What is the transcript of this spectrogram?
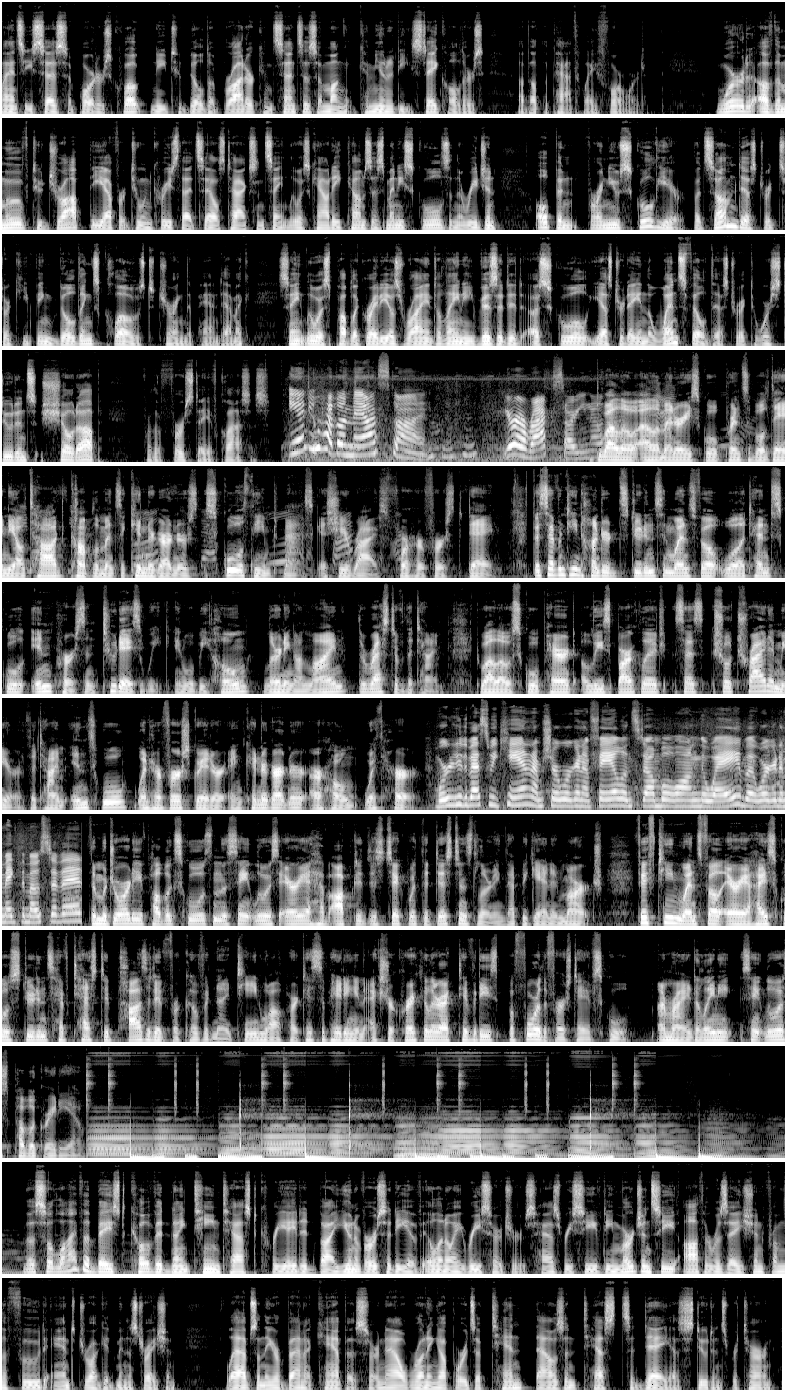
Clancy says supporters, quote, need to build a broader consensus among community stakeholders about the pathway forward. Word of the move to drop the effort to increase that sales tax in St. Louis County comes as many schools in the region open for a new school year, but some districts are keeping buildings closed during the pandemic. St. Louis Public Radio's Ryan Delaney visited a school yesterday in the Wentzville district where students showed up for the first day of classes. And you have a mask on. You're a rock star, you know. Duello Elementary School Principal Danielle Todd compliments a kindergartner's school themed mask as she arrives for her first day. The 1,700 students in Wentzville will attend school in person two days a week and will be home learning online the rest of the time. Duello school parent Elise Barkledge says she'll try to mirror the time in school when her first grader and kindergartner are home with her. We're going to do the best we can. And I'm sure we're going to fail and stumble along the way, but we're going to make the most of it. The majority of public schools in the St. Louis area have opted to stick with the distance learning that began in March. 15 Wentzville area high school students have tested positive for COVID 19 while participating in extracurricular activities before the first day of school. I'm Ryan Delaney, St. Louis Public Radio. The saliva based COVID 19 test created by University of Illinois researchers has received emergency authorization from the Food and Drug Administration. Labs on the Urbana campus are now running upwards of 10,000 tests a day as students return.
